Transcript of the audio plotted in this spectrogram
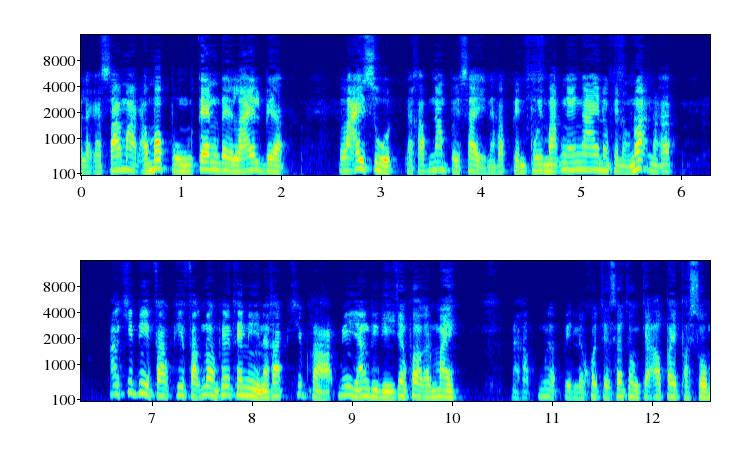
และก็สามารถเอามาปรุงแต่งได้หลายแบบหลายสูตรนะครับนำไปใส่นะครับ เป็นปุ๋ยมักง่ายๆน้องเป็นน้องเนาะนะครับเอาคลิปนี้ฝากพี่ฝากน้องเพียงเท่านี้นะครับคลิปหน้ามีอย่างดีๆจะพอกันใหมนะครับ เมื่อเป็นแล้วก็จะสะทงจะเอาไปผสม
